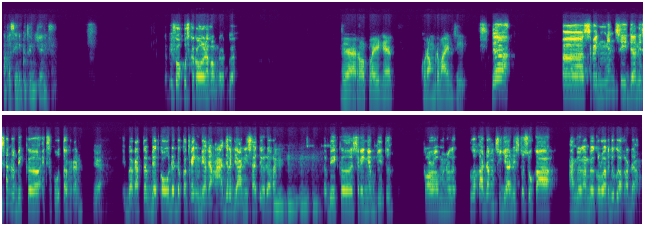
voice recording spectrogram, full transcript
Apa sih yang dibutuhin Giannis? Lebih fokus ke role-nya kalau menurut gue. Ya, role play-nya kurang bermain sih. Dia uh, seringnya si Janis kan lebih ke eksekutor kan. Ya. Yeah. Ibaratnya biar kalau udah deket ring biar yang hajar Janis aja udah kan. Mm -hmm. Lebih ke seringnya begitu. Kalau menurut gue kadang si Janis tuh suka ngambil-ngambil keluar juga kadang.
